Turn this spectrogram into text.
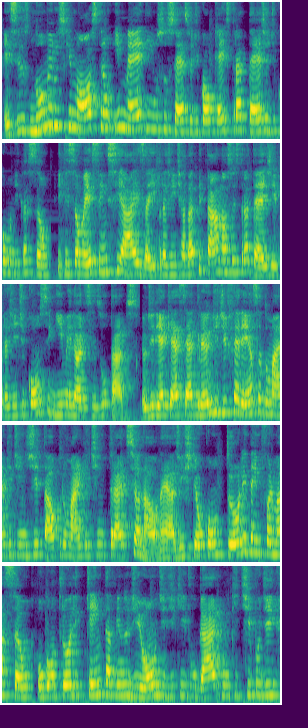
Esses números que mostram e medem o sucesso de qualquer estratégia de comunicação e que são essenciais aí para a gente adaptar a nossa estratégia e para a gente conseguir melhores resultados resultados. Eu diria que essa é a grande diferença do marketing digital para o marketing tradicional, né? A gente ter o controle da informação, o controle quem está vindo de onde, de que lugar, com que tipo de,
